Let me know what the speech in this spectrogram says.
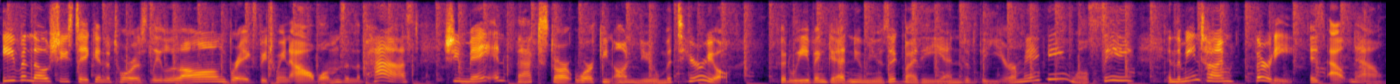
even though she's taken notoriously long breaks between albums in the past, she may in fact start working on new material. Could we even get new music by the end of the year, maybe? We'll see. In the meantime, 30 is out now.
